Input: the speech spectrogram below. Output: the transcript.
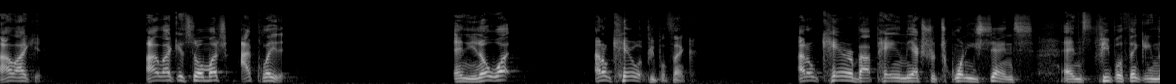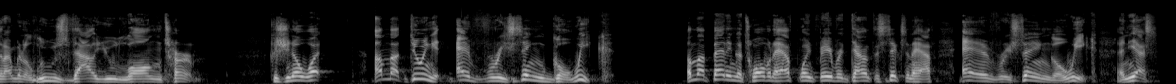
I like it. I like it so much, I played it. And you know what? I don't care what people think. I don't care about paying the extra 20 cents and people thinking that I'm going to lose value long term. Because you know what? I'm not doing it every single week. I'm not betting a 12 and a half point favorite down to six and a half every single week. And yes,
